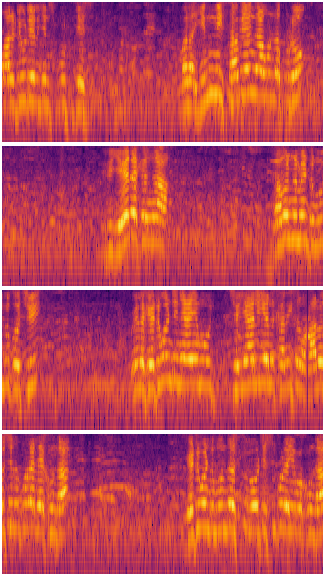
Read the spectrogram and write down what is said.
వాళ్ళ డ్యూ డెలిజెన్స్ పూర్తి చేసి. మన ఇన్ని సవ్యంగా ఉన్నప్పుడు ఇది ఏ రకంగా గవర్నమెంట్ ముందుకొచ్చి వీళ్ళకి ఎటువంటి న్యాయము చేయాలి అని కనీసం ఆలోచన కూడా లేకుండా ఎటువంటి ముందస్తు నోటీసు కూడా ఇవ్వకుండా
